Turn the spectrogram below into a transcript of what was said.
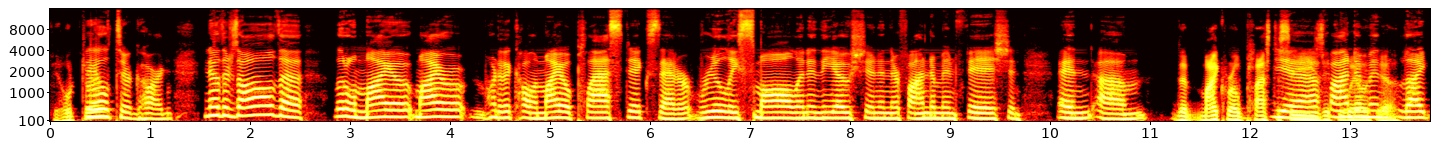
Filter. filter garden. You know, there's all the little myo, myo, what do they call them? Myoplastics that are really small and in the ocean, and they're find them in fish and and um, the microplastices, yeah, find them in yeah. like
